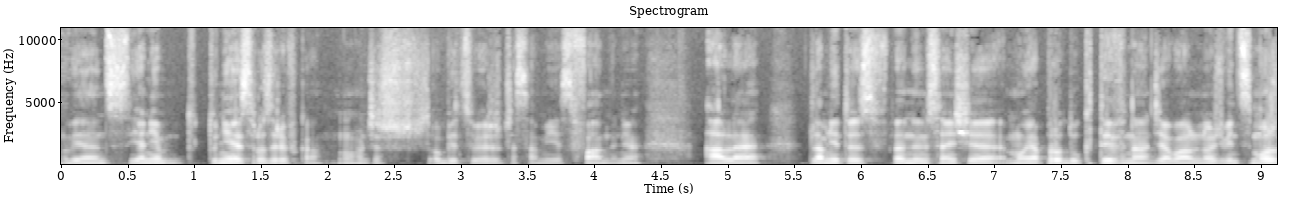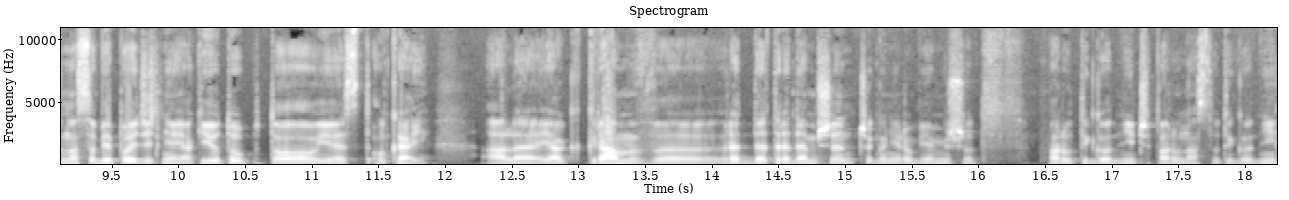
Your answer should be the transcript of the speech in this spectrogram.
więc ja nie, to nie jest rozrywka, no chociaż obiecuję, że czasami jest fan, nie? Ale dla mnie to jest w pewnym sensie moja produktywna działalność, więc można sobie powiedzieć, nie, jak YouTube to jest ok, ale jak gram w Red Dead Redemption, czego nie robiłem już od paru tygodni czy parunastu tygodni,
